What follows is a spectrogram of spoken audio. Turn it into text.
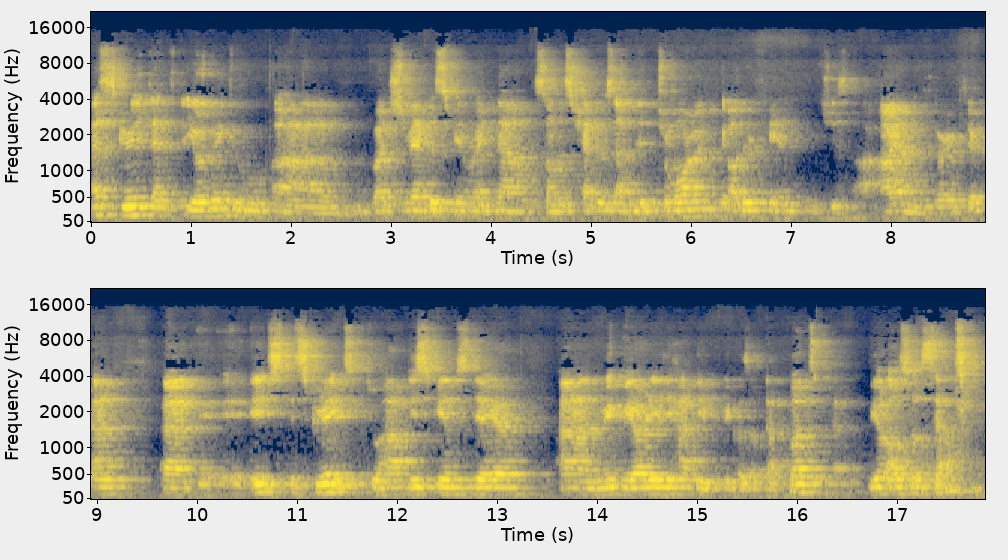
that's great that you're going to um, watch Mehrdad's film right now, Sunless Shadows, and tomorrow the other film, which is I Am the Director. And uh, it's, it's great to have these films there, and we, we are really happy because of that. But we are also sad.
